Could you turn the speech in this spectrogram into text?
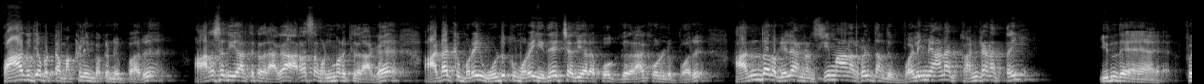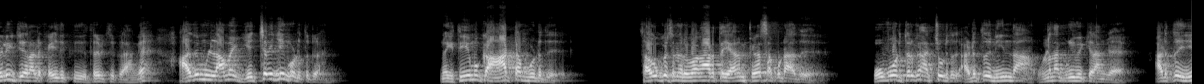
பாதிக்கப்பட்ட மக்களையும் பக்கம் நிற்பாரு. அரசதிகாரத்துக்கு எதிராக அரச வன்முறைக்கு எதிராக அடக்குமுறை ஒடுக்குமுறை எதேச்சதிகார போக்குக்கு எதிராக குரல் அந்த வகையில் அண்ணன் சீமானவர்கள் தனது வலிமையான கண்டனத்தை இந்த வெளிச் கைதுக்கு தெரிவிச்சிருக்கிறாங்க. அதுவும் இல்லாமல் எச்சரிக்கையும் கொடுத்துருக்காங்க இன்னைக்கு திமுக ஆட்டம் போடுது. சவுக்கு சங்கர் விவகாரத்தை யாரும் பேசக்கூடாது. ஒவ்வொருத்தருக்கும் அச்சு கொடுத்து அடுத்தது நீ தான் உன்னதான் குறி வைக்கிறாங்க. அடுத்தது நீ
